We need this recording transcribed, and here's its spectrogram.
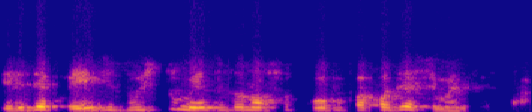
ele depende do instrumento do nosso corpo para poder se manifestar.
